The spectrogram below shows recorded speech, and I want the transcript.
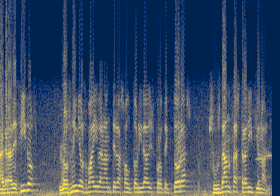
Agradecidos, los niños bailan ante las autoridades protectoras sus danzas tradicionales.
